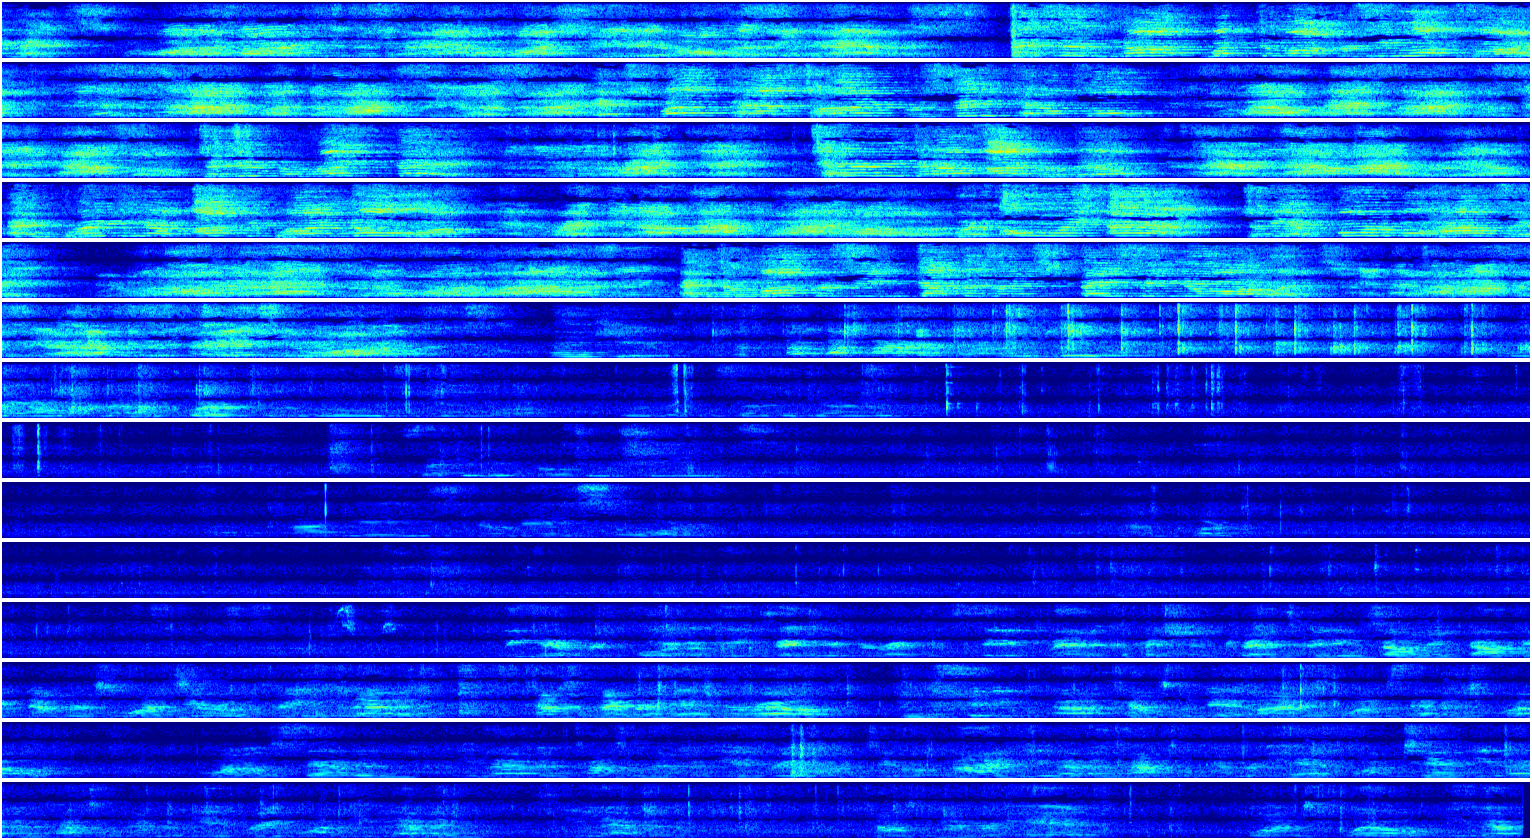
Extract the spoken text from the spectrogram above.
encampments. This is not what democracy looks like. This is not what democracy looks like. It's well past time for city council. It's well past time for city council. To do the right thing. To do the right thing. Tearing down Iberville. And breaking up Occupy Thank you. And now, Madam Clerk, we move to approve the consent agenda. Seconded, voting machines. Five yeas, no nays, so ordered. Madam Clerk? Have a report of the Executive Director of City Planning Commission transmitting zoning docket numbers one zero three eleven. Councilmember Hedge Morrell. City, uh, council deadline is one seven twelve. One oh seven eleven, Councilmember Guidry, one zero nine eleven, Councilmember Head, one ten eleven, Councilmember Guidry, one eleven eleven. Councilmember Head, one twelve eleven.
